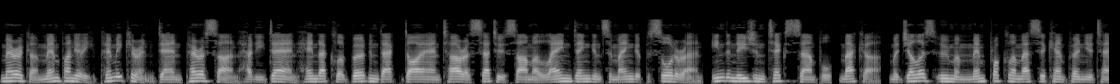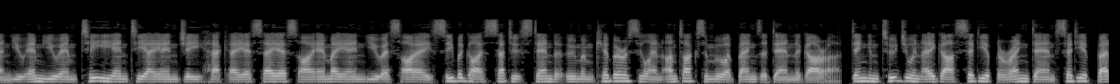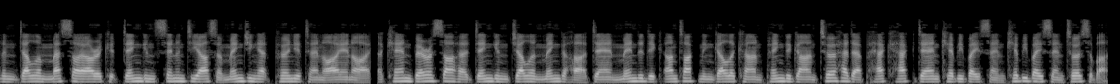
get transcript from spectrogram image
Mereka mempunyai pemikiran dan perasaan hadi dan hendaklah bertindak di antara satu sama lain dengan semangat persaudaraan. Indonesian text sample, maka, Majelis Umum memproklamasikan pernyataan UMUMTENTANG hak ASASIMAN USIA sebagai satu standar umum keberhasilan untuk semua bangsa dan negara, dengan tujuan agar setiap orang dan setiap badan dalam masyarakat dengan senantiasa mengingat pernyataan INI, akan berusaha dengan jalan mengahar dan mendidik untuk menggalakan Pengagan terhadap hak-hak dan kebebasan kebebasan tersebut,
